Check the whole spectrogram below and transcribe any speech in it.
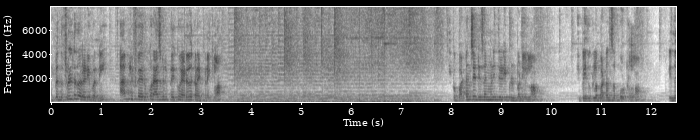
இப்போ இந்த ஃபில்டரை ரெடி பண்ணி ஆம்ப்ளிஃபையருக்கும் ராஸ்பெரி பைக்கும் இடையில கனெக்ட் பண்ணிக்கலாம். இப்போ பட்டன்ஸே டிசைன் பண்ணி 3D பிரிண்ட் பண்ணிடலாம். இப்போ இதுக்குள்ளே பட்டன்ஸை போட்டுடலாம். இந்த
